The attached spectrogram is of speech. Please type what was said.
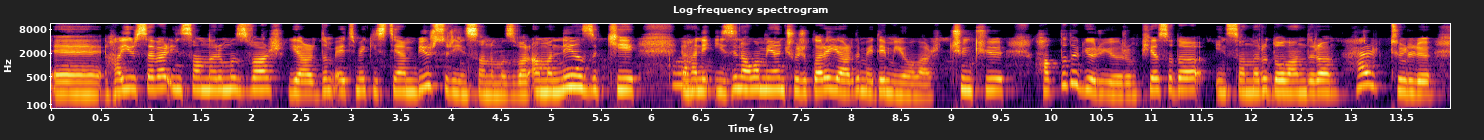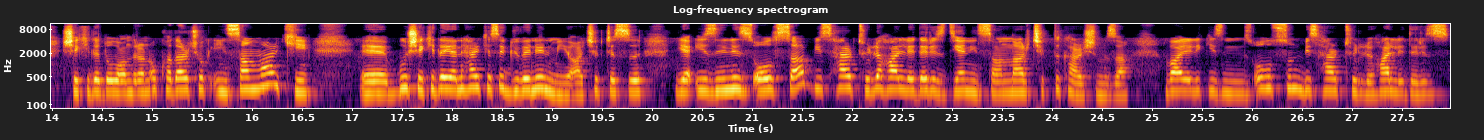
E, hayırsever insanlarımız var, yardım etmek isteyen bir sürü insanımız var ama ne yazık ki e, hani izin alamayan çocuklara yardım edemiyorlar. Çünkü haklı da görüyorum piyasada insanları dolandıran, her türlü şekilde dolandıran o kadar çok insan var ki e, bu şekilde yani herkese güvenilmiyor açıkçası. Ya izniniz olsa biz her türlü hallederiz diyen insanlar çıktı karşımıza. Valilik izniniz olsun biz her türlü hallederiz.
